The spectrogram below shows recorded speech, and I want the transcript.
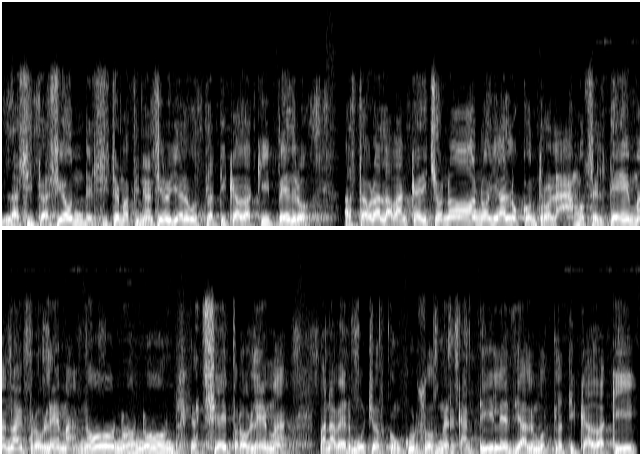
la situación del sistema financiero, ya lo hemos platicado aquí, Pedro, hasta ahora la banca ha dicho, no, no, ya lo controlamos el tema, no hay problema. No, no, no, sí hay problema. Van a haber muchos concursos mercantiles, ya lo hemos platicado aquí.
